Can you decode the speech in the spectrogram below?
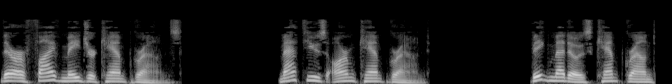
There are five major campgrounds. Matthews Arm Campground Big Meadows Campground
